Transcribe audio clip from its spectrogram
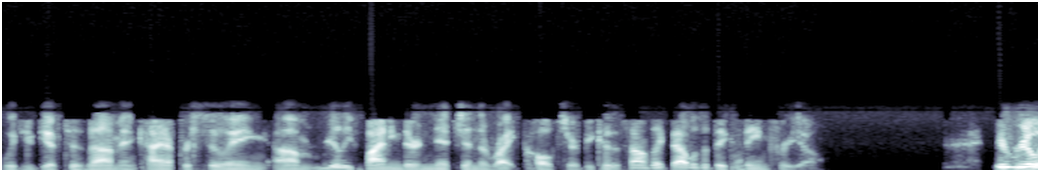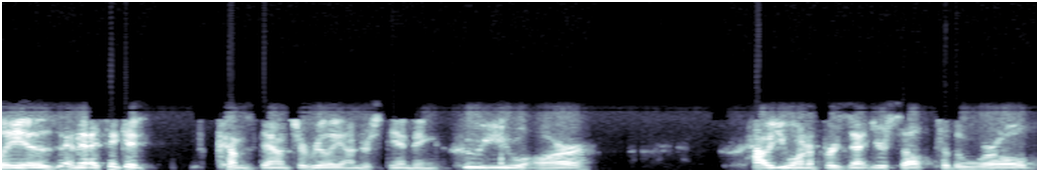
would you give to them in kind of pursuing um, really finding their niche in the right culture? Because it sounds like that was a big theme for you. It really is, and I think it comes down to really understanding who you are, how you want to present yourself to the world,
